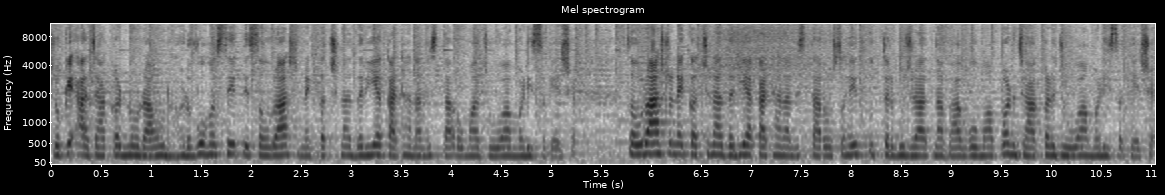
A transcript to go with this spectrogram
જોકે આ ઝાકળનો રાઉન્ડ હળવો હશે તે સૌરાષ્ટ્ર અને કચ્છના દરિયાકાંઠાના વિસ્તારોમાં જોવા મળી શકે છે. સૌરાષ્ટ્ર અને કચ્છના દરિયાકાંઠાના વિસ્તારો સહિત ઉત્તર ગુજરાતના ભાગોમાં પણ ઝાકળ જોવા મળી શકે છે.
